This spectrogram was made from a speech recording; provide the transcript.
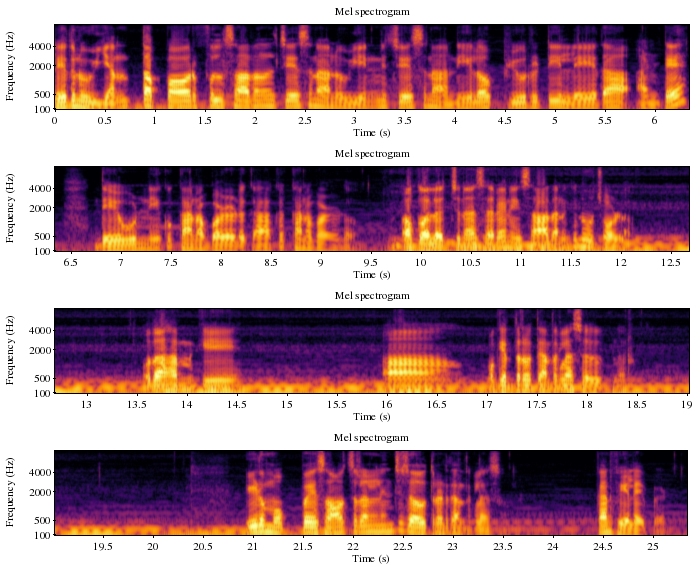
లేదు నువ్వు ఎంత పవర్ఫుల్ సాధనలు చేసినా నువ్వు ఎన్ని చేసినా నీలో ప్యూరిటీ లేదా అంటే దేవుడు నీకు కనబడడు కాక కనబడడు. ఒకవేళ వచ్చినా సరే నీ సాధనకి నువ్వు చూడలేవు. ఉదాహరణకి ఒక ఇద్దరు టెన్త్ క్లాస్ చదువుతున్నారు? వీడు ముప్పై సంవత్సరాల నుంచి చదువుతున్నాడు టెన్త్ క్లాస్ కానీ ఫెయిల్ అయిపోయాడు.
